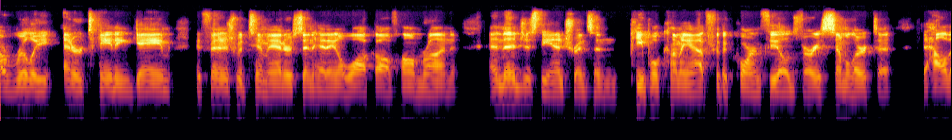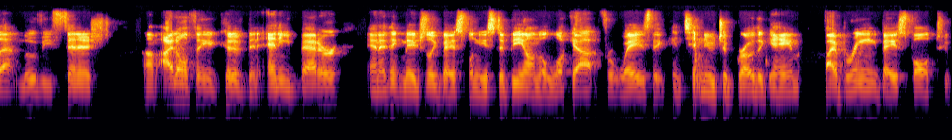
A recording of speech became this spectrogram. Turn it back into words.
a really entertaining game. It finished with Tim Anderson hitting a walk-off home run, and then just the entrance and people coming out through the cornfields, very similar to to how that movie finished. Um, I don't think it could have been any better. And I think Major League Baseball needs to be on the lookout for ways they continue to grow the game by bringing baseball to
